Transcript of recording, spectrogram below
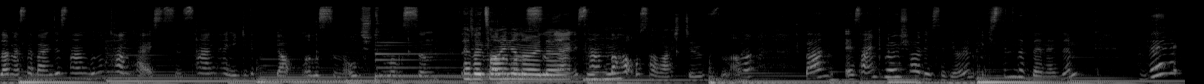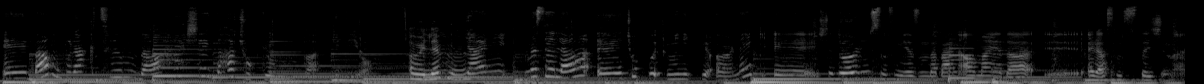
da mesela bence sen bunun tam tersisin. Sen hani gidip yapmalısın, oluşturmalısın. Evet aynen öyle. Yani sen Hı hı. daha o savaşçı ruhsun ama ben e, sanki böyle şöyle hissediyorum. İkisini de denedim ve e, ben bıraktığımda her şey daha çok yolunda gidiyor. Öyle mi? Yani mesela e, çok minik bir örnek. E, işte dördüncü sınıfın yazında ben Almanya'da e, Erasmus stajına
